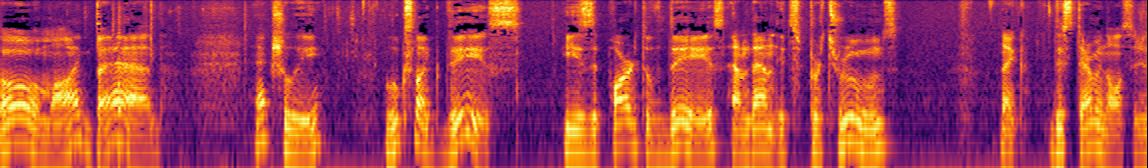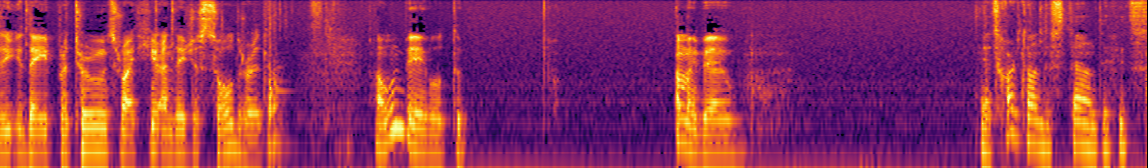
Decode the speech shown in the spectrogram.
Oh, my bad. Actually, looks like this is a part of this and then it protrudes like these terminals they protrudes right here and they just solder it. I won't be able to or maybe I yeah, it's hard to understand if it's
